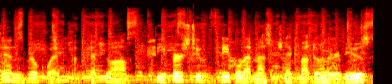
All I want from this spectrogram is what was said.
in real quick, not to cut you off. The first two people that message Nick about doing the reviews,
